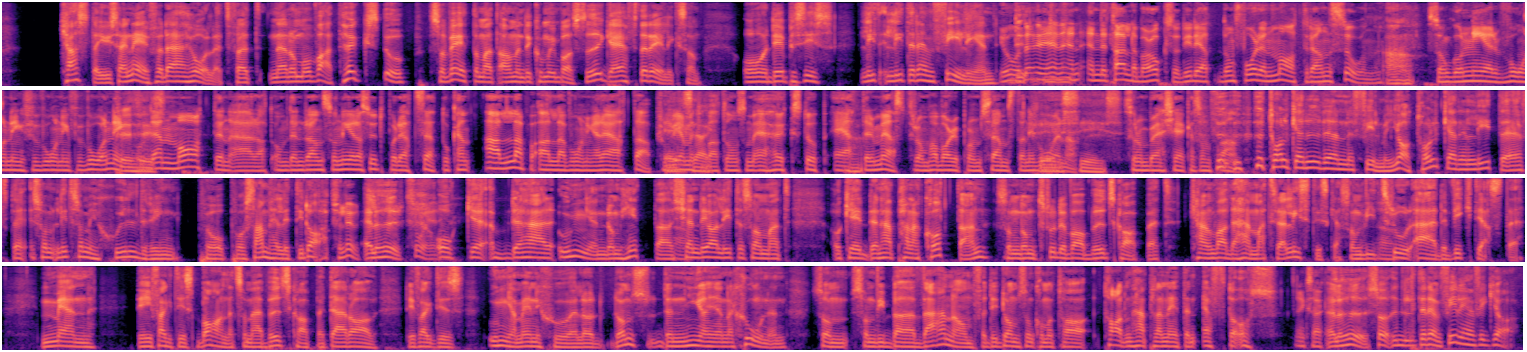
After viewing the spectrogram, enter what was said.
kastar ju sig ner för det här hålet för att när de har varit högst upp så vet de att ah, men det kommer ju bara suga efter det liksom. Och det är precis lite, lite den feelingen. Jo, Du- är en, en, en detalj där bara också. Det är det att de får en matranson Ja. som går ner våning för våning för våning. Precis. Och den maten är att om den ransoneras ut på rätt sätt, då kan alla på alla våningar äta. Problemet är Exakt. bara att de som är högst upp äter mest, för de har varit på de sämsta nivåerna. Precis. Så de börjar käka som Hur, fan. hur tolkar du den filmen? Jag tolkar den lite, efter, som, lite som en skildring på, på samhället idag. Absolut. Eller hur? Det. Och eh, den här ungen de hittar kände jag lite som att, okej den här pannacottan som de trodde var budskapet kan vara det här materialistiska som vi tror är det viktigaste. Men det är faktiskt barnet som är budskapet, därav det är faktiskt unga människor eller de, den nya generationen som, som vi bör värna om för det är de som kommer ta, ta den här planeten efter oss. Exakt. Eller hur? Så lite den feelingen fick jag.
